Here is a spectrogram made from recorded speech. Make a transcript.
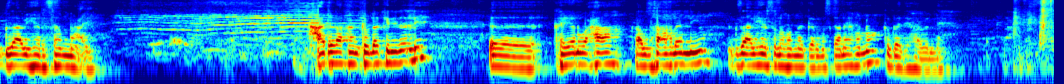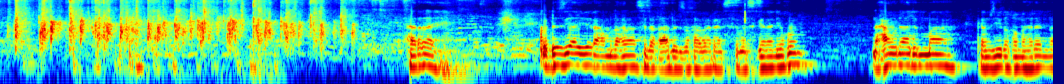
እግዚኣብሄር ሰማዕ እዩ። ሓደራ ከንክብለክን ይደሊ። ከየንዋሓ ካብ ዝከኣክለኒ እዩ። እግዚኣብሄር ስለሆነ ነገር ምስጋና ይኹኖ ክብረት ይሃበለይ። ሕራይ ቅዱስ እግዚኣብሔር ኣምላኽና ስለ ቃሉ ዝኸበረ ዝተመስገነን ይኹን ንሓውና ድማ ከምዚ ኢሉ ክምህረና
